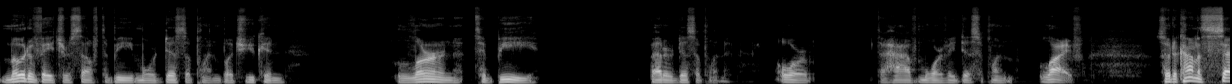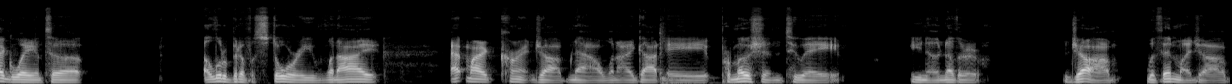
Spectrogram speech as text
motivate yourself to be more disciplined, but you can learn to be better disciplined or to have more of a disciplined life. So, to kind of segue into a little bit of a story, when I, at my current job now, when I got a promotion to a, you know, another job, within my job,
